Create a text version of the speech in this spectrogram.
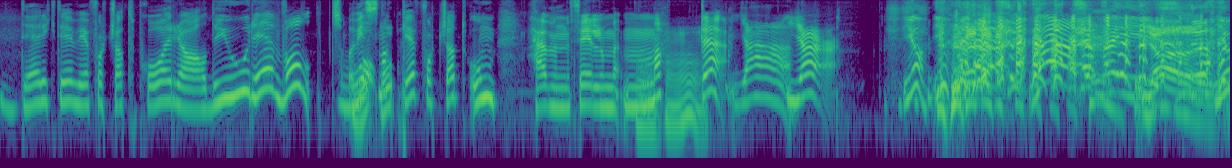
Det er riktig, vi er fortsatt på Radio Revolt. Og vi snakker fortsatt om hevnfilm. Marte. Ja. Ja. Ja, jo. Ja, Jo.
